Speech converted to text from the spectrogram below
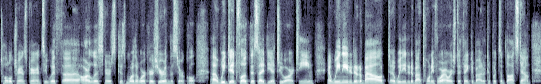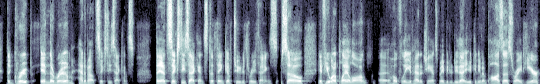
total transparency with uh, our listeners because more than workers you're in the circle. Uh, we did float this idea to our team and we needed it about uh, we needed about 24 hours to think about it to put some thoughts down. The group in the room had about 60 seconds they had 60 seconds to think of two to three things. So if you want to play along uh, hopefully you've had a chance maybe to do that. You can even pause us right here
